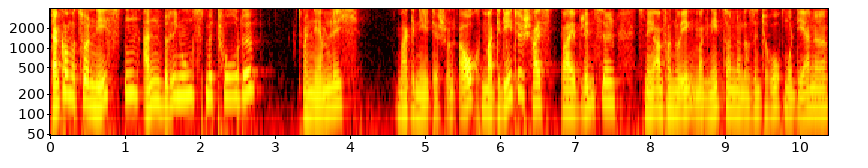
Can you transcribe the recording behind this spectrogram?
Dann kommen wir zur nächsten Anbringungsmethode, nämlich magnetisch. Und auch magnetisch heißt bei Blinzeln, ist nicht einfach nur irgendein Magnet, sondern da sind hochmoderne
